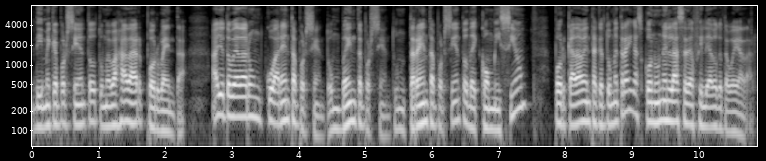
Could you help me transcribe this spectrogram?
dime qué por ciento tú me vas a dar por venta. Ah, yo te voy a dar un 40%, un 20%, un 30% de comisión por cada venta que tú me traigas con un enlace de afiliado que te voy a dar.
